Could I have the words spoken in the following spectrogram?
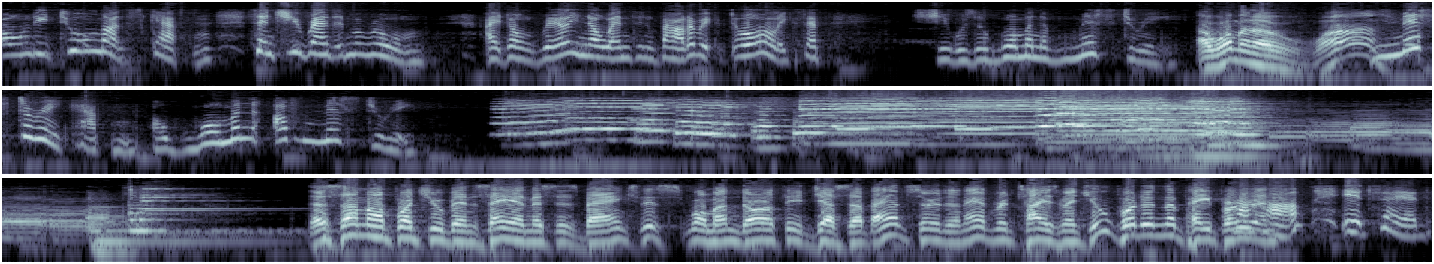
Only two months, Captain, since she rented my room. I don't really know anything about her at all, except she was a woman of mystery. A woman of what? Mystery, Captain. A woman of mystery. To sum up what you've been saying, Mrs. Banks, this woman, Dorothy Jessup, answered an advertisement you put in the paper. and- Uh-huh. It said,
